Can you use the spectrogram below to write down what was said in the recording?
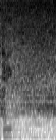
Big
